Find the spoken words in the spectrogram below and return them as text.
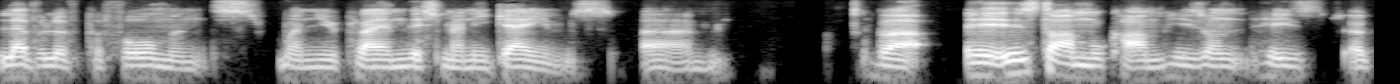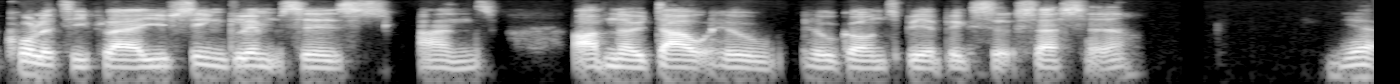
level of performance when you're playing this many games. Um, but his time will come. He's on. He's a quality player. You've seen glimpses, and I've no doubt he'll he'll go on to be a big success here. Yeah,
